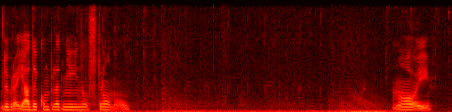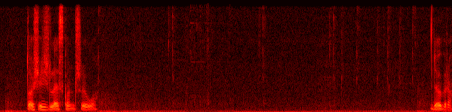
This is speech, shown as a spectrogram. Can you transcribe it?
Dobra, jadę kompletnie inną stroną. No i to się źle skończyło. Dobra.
